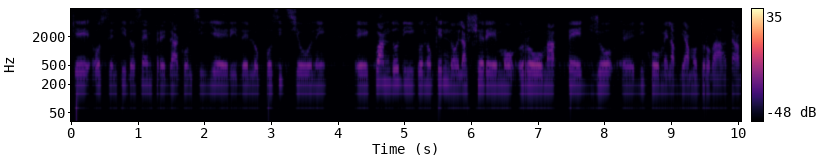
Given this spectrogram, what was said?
che ho sentito sempre da consiglieri dell'opposizione eh, quando dicono che noi lasceremo Roma peggio di come l'abbiamo trovata.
